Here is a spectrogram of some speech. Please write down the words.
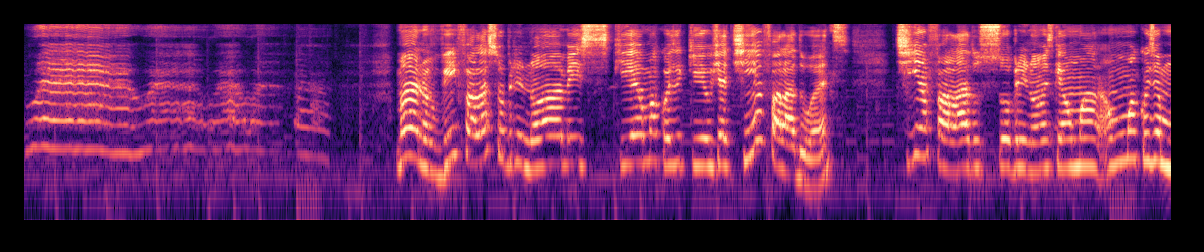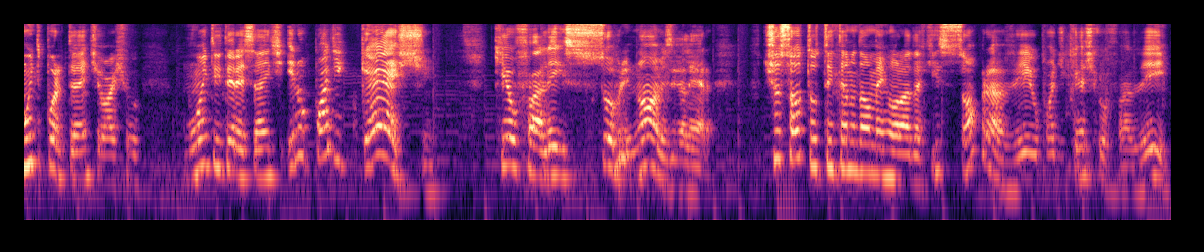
Ué, ué, ué, ué. Mano, vim falar sobre nomes, que é uma coisa que eu já tinha falado antes. Tinha falado sobre nomes, que é uma, uma coisa muito importante, eu acho muito interessante. E no podcast que eu falei sobre nomes, galera, deixa eu só, tô tentando dar uma enrolada aqui só pra ver o podcast que eu falei.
